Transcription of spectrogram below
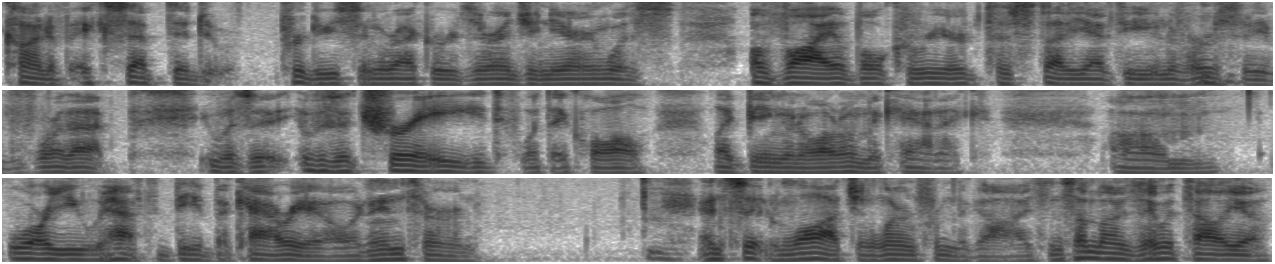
kind of accepted producing records or engineering was a viable career to study at the university. Mm-hmm. Before that, it was a it was a trade, what they call like being an auto mechanic, um, or you would have to be a becario, an intern and sit and watch and learn from the guys. And sometimes they would tell you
